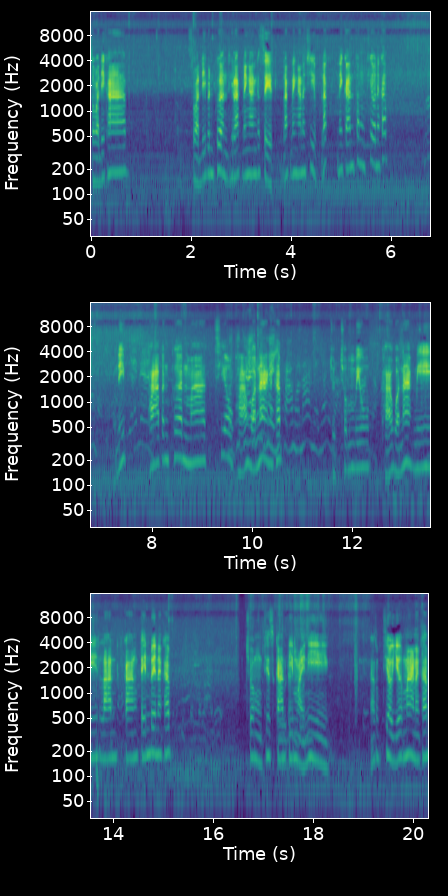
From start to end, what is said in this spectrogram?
สวัสดีครับ สวัสดีเพื่อนๆที่รักในงานเกษตร รักในงานอาชีพ รักในการท่องเที่ยวนะครับ วันนี้พาเพื่อนๆมาเที่ยวผาหัวนาคนะครับ จุดชมวิวผาหัวนาคมีลานกลางเต็นท์ด้วยนะครับ ช่วงเทศกาลปีใหม่นี่นักท่องเที่ยวเยอะมากนะครับ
